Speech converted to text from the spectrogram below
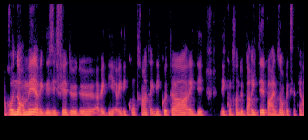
renormer avec des effets de, avec, des, avec des contraintes, avec des quotas, avec des, des, contraintes de parité par exemple, etc.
